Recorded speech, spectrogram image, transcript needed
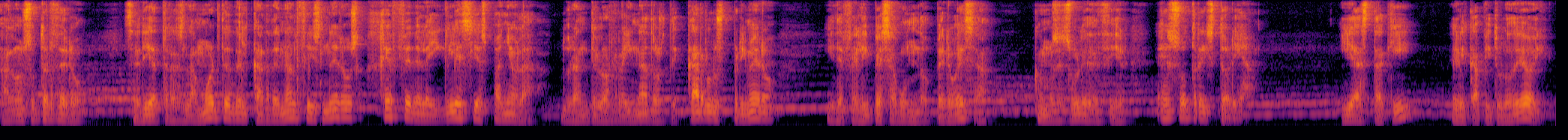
Alonso III sería tras la muerte del cardenal Cisneros jefe de la Iglesia española durante los reinados de Carlos I y de Felipe II, pero esa, como se suele decir, es otra historia. Y hasta aquí el capítulo de hoy.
